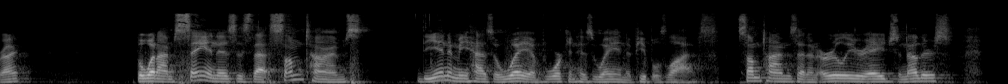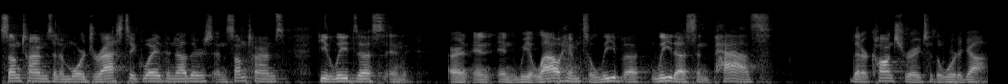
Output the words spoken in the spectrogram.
Right? But what I'm saying is, is that sometimes the enemy has a way of working his way into people's lives. Sometimes at an earlier age than others, sometimes in a more drastic way than others, and sometimes he leads us in, and, and we allow him to leave, uh, lead us in paths that are contrary to the Word of God.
